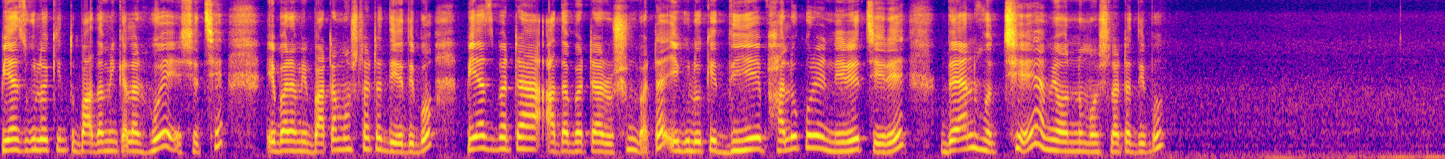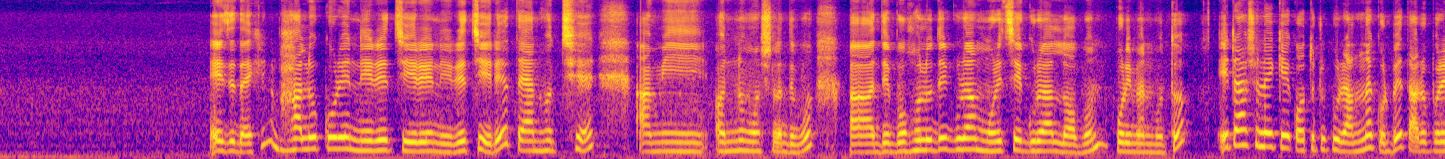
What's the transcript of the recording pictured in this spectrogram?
পেঁয়াজগুলো কিন্তু বাদামি কালার হয়ে এসেছে। এবার আমি বাটা মশলাটা দিয়ে দেব। পেঁয়াজ বাটা, আদা বাটা, রসুন বাটা, এগুলোকে দিয়ে ভালো করে নেড়ে চেড়ে দেন হচ্ছে আমি অন্য মশলাটা দেব। এই যে দেখেন, ভালো করে নেড়ে চেড়ে নেড়ে চেড়ে তেন হচ্ছে আমি অন্য মশলা দেব। দেব হলুদের গুঁড়া, মরিচের গুঁড়া, লবণ পরিমাণ মতো। এটা আসলে কে কতটুকু রান্না করবে তার উপরে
